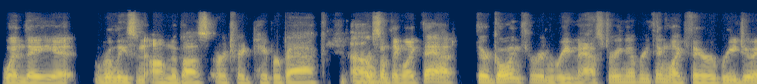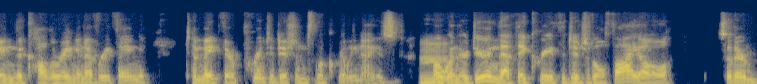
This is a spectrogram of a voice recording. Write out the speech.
when they release an omnibus or a trade paperback Oh, or something like that, they're going through and remastering everything. Like they're redoing the coloring and everything to make their print editions look really nice. But Mm, when they're doing that, they create the digital file. So they're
